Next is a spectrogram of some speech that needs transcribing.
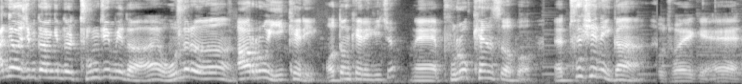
안녕하십니까 형님들. 둥지입니다. 오늘은 바로 이 캐릭. 어떤 캐릭이죠? 네 브로켄 서버. 네, 투신이가 또 저에게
